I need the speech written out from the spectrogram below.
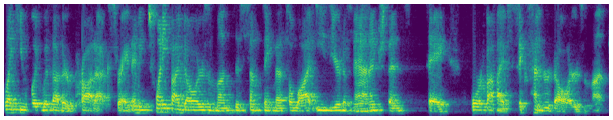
like you would with other products, right? I mean, $25 a month is something that's a lot easier to manage than say four, five, six hundred dollars a month,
